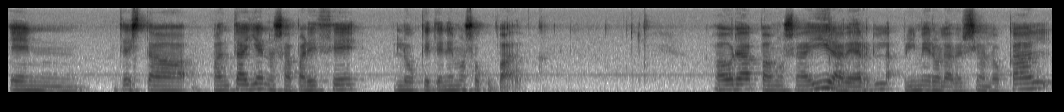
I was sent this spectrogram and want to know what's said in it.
En esta pantalla nos aparece lo que tenemos ocupado. Ahora vamos a ir a ver primero la versión local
